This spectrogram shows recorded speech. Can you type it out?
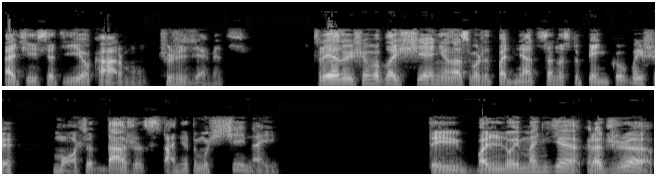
очистят ее карму, чужеземец. Следующем воплощении она сможет подняться на ступеньку выше, может, даже станет мужчиной. Ты больной маньяк, Раджав.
